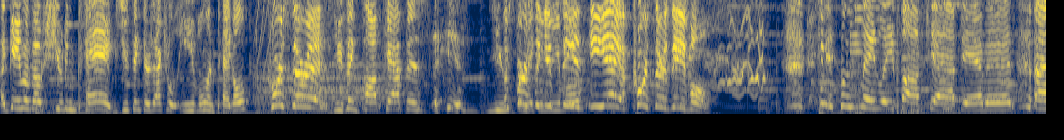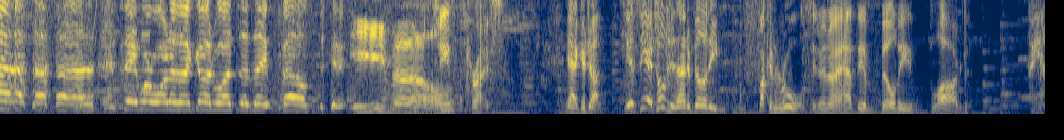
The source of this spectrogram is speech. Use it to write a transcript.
A game about shooting pegs. You think there's actual evil in Peggle? Of course there is. You think PopCap is is the first thing you see is EA. Of course there's evil. it was mainly PopCap, damn it. they were one of the good ones and they felt evil. Jesus Christ. Yeah, good job. Yeah, see, I told you that ability fucking rules. Didn't know I had the ability blogged. Oh, yeah.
